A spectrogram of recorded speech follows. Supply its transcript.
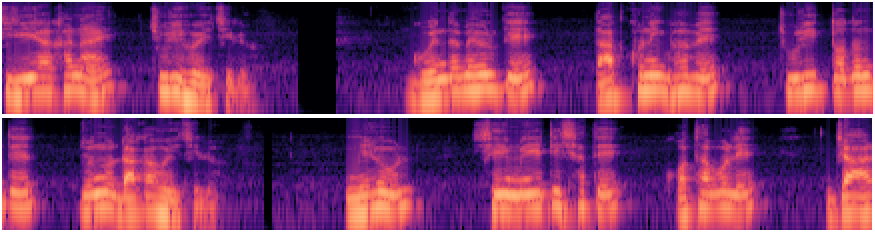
চিড়িয়াখানায় চুরি হয়েছিল। গোয়েন্দা মেহুলকে তাৎক্ষণিকভাবে চুরির তদন্তের জন্য ডাকা হয়েছিল। মেহুল সেই মেয়েটির সাথে কথা বলে যার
